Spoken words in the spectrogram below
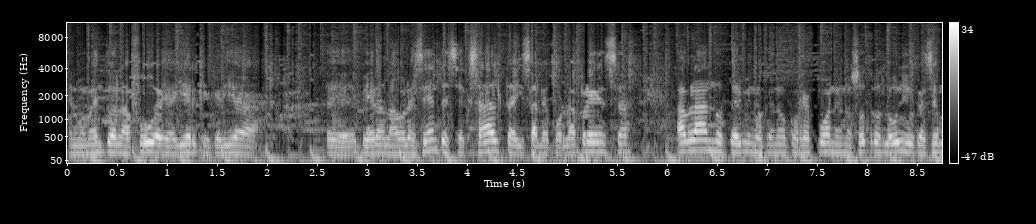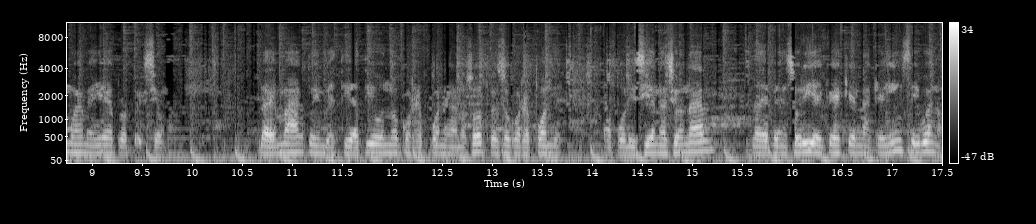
en el momento de la fuga y ayer que quería eh, ver a la adolescente, se exalta y sale por la prensa hablando términos que no corresponden. Nosotros lo único que hacemos es medida de protección. Los demás actos investigativos no corresponden a nosotros, eso corresponde a la Policía Nacional, la Defensoría, que es en la que INSE, y bueno,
